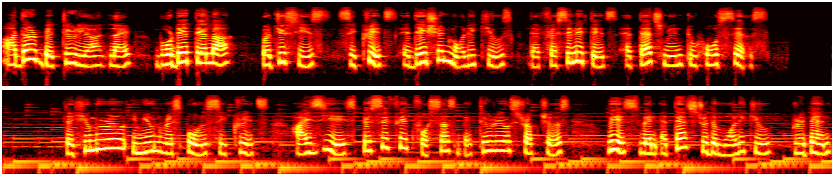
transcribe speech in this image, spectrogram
Other bacteria like Bordetella pertussis secretes adhesion molecules that facilitates attachment to host cells. The humoral immune response secretes IgA specific for such bacterial structures which when attached to the molecule prevent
